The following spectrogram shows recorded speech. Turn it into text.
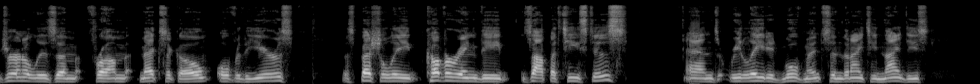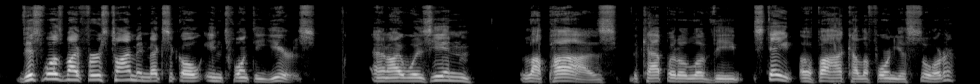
journalism from Mexico over the years, especially covering the Zapatistas and related movements in the 1990s. This was my first time in Mexico in 20 years, and I was in La Paz, the capital of the state of Baja California Sur,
